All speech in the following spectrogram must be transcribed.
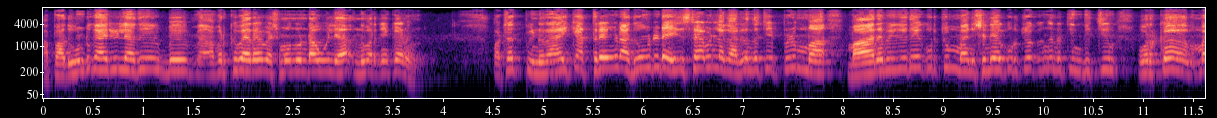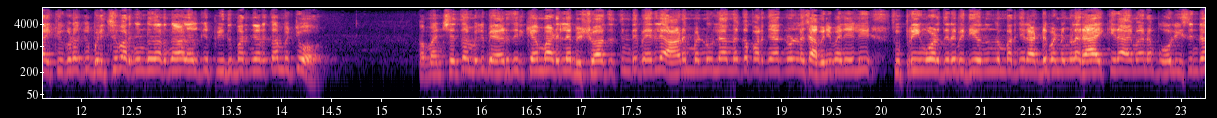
അപ്പം അതുകൊണ്ട് കാര്യമില്ല. അത് അവർക്ക് വേറെ വിഷമമൊന്നും ഉണ്ടാവില്ല എന്ന് പറഞ്ഞേക്കാണ്. പക്ഷെ പിണറായിക്ക് അത്രയും കൂടെ അതുകൊണ്ട് ഡൈജസ്റ്റ് കാരണം എന്താ വെച്ചാൽ ഇപ്പോഴും മാനവികതയെക്കുറിച്ചും മനുഷ്യനെക്കുറിച്ചും ഒക്കെ ഇങ്ങനെ ചിന്തിച്ചും ഓർക്ക് മൈക്കിൽ കൂടെ ഒക്കെ വിളിച്ച് പറഞ്ഞിട്ട് നടന്ന ആളുകൾക്ക് ഇപ്പം ഇത് പറഞ്ഞു നടത്താൻ പറ്റുമോ അപ്പം മനുഷ്യർ തമ്മിൽ വേർതിരിക്കാൻ പാടില്ല. വിശ്വാസത്തിന്റെ പേരിൽ ആണും പെണ്ണുമില്ല എന്നൊക്കെ പറഞ്ഞാലുള്ള ശബരിമലയിൽ സുപ്രീം കോടതിയുടെ വിധിയൊന്നും പറഞ്ഞ് രണ്ട് പെണ്ണുങ്ങളെ രായ്ക്ക് രായമാനം പോലീസിന്റെ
